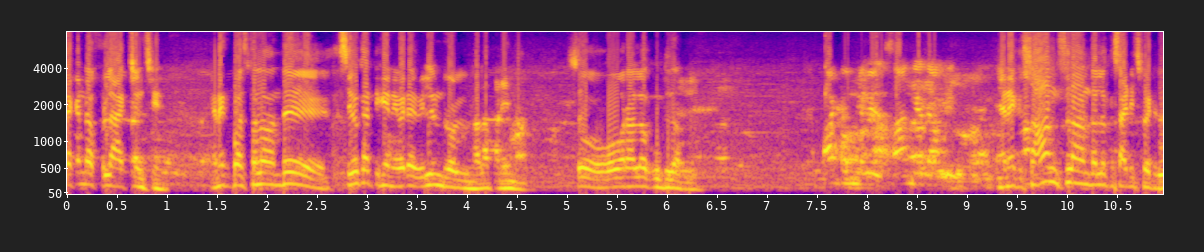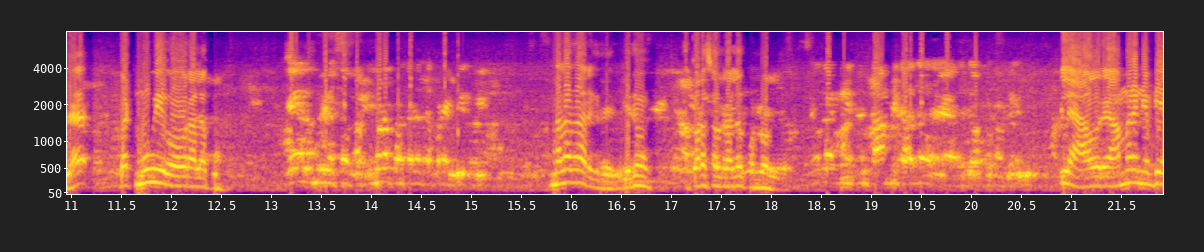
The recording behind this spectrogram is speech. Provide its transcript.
செகண்ட் ஹாஃப் ஃபுல்லா ஆக்ஷன் சீன் எனக்கு பர்சனலாக வந்து சிவகார்த்திகேயனை விட வில்லன் ரோல் நல்லா பண்ணியிருந்தாங்க. ஸோ ஓவராலாக கூப்பிட்டு தான். எனக்கு சாங்ஸ்லாம் அந்த அளவுக்கு சாட்டிஸ்ஃபைட் இல்லை. பட் மூவி எப்படி இருக்கு? நல்லா தான் இருக்குது. எதுவும் குறை சொல்ற அளவுக்கு ஒன்றும் இல்லை. இல்ல அவர் அமரன் எப்படி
